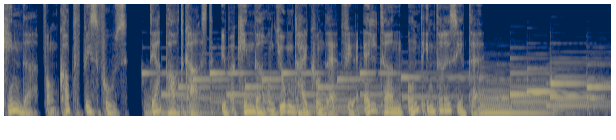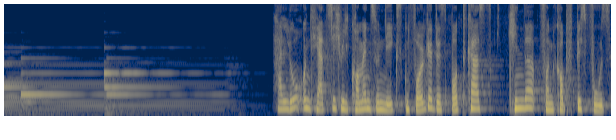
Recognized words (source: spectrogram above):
Kinder von Kopf bis Fuß. Der Podcast über Kinder- und Jugendheilkunde für Eltern und Interessierte. Hallo und herzlich willkommen zur nächsten Folge des Podcasts Kinder von Kopf bis Fuß.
